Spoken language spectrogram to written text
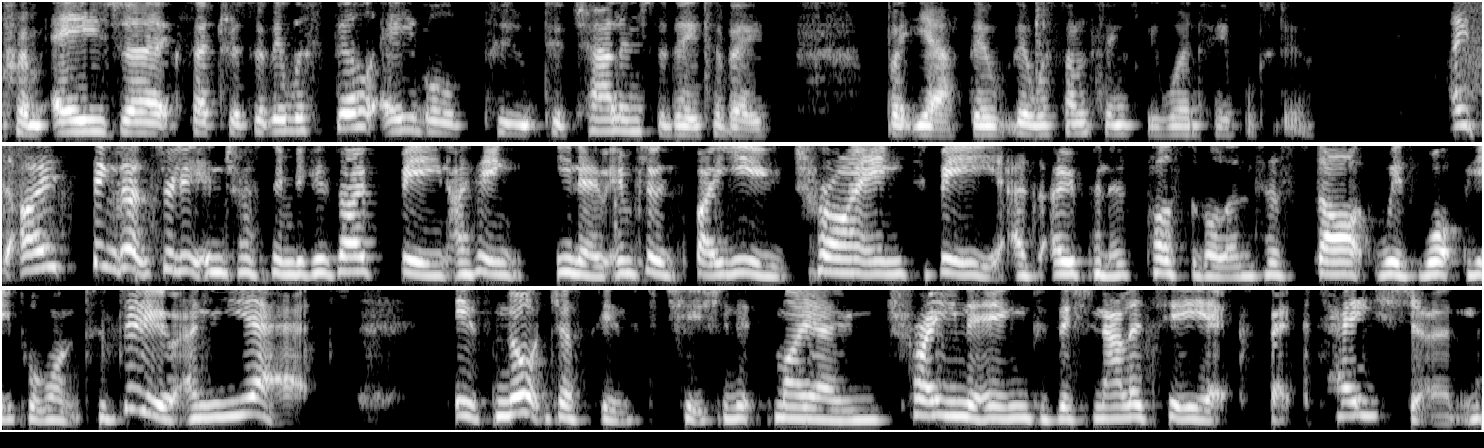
from Asia, etc. So they were still able to, to challenge the database. But yeah, there, there were some things we weren't able to do. I, I think that's really interesting because I've been, I think, you know, influenced by you, trying to be as open as possible and to start with what people want to do. And yet, it's not just the institution, it's my own training, positionality, expectation.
